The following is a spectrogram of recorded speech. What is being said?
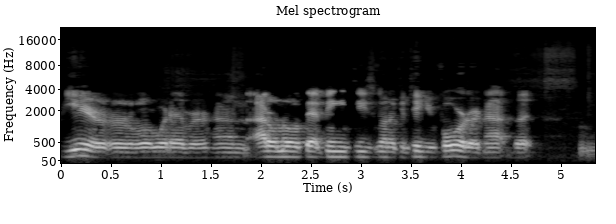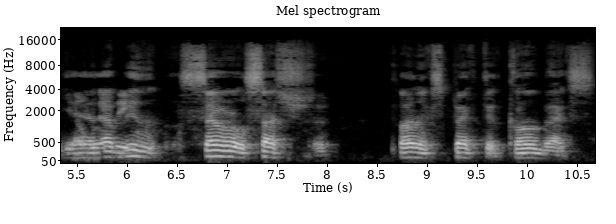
year or, or whatever, and I don't know if that means he's going to continue forward or not. But yeah, there have been several such unexpected comebacks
